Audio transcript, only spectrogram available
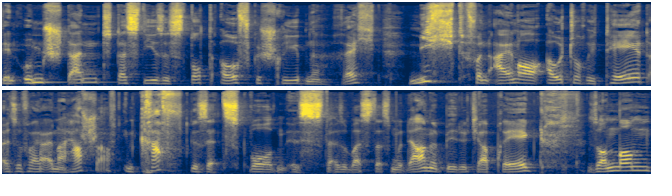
den Umstand, dass dieses dort aufgeschriebene Recht nicht von einer Autorität, also von einer Herrschaft in Kraft gesetzt worden ist, also was das moderne Bild ja prägt, sondern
